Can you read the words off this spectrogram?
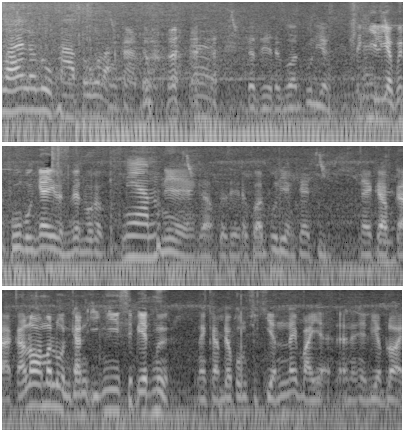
นผู้ชมลูกร้ายแล้วลูกหาตัวล่ะโอกาสเนาะเออเกษตรกรผู้เลี้ยงตะกี้เลี้ยงเป็นฝูงบ่ไงเหมือนเป็นบ่ครับเนียนนี่ครับเกษตรกรผู้เลี้ยงแท้จริงนะครับกะกะรอมาลุ้นกันอีก21มื้อนะครับเดี๋ยวผมสิเขียนในใบอะอันนั้นให้เรียบร้อย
